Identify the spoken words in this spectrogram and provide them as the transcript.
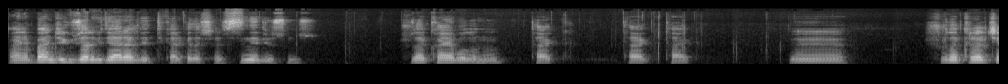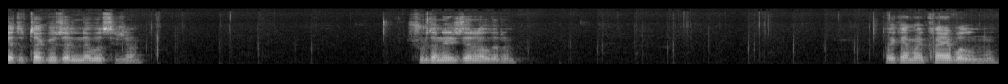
Yani bence güzel bir değer elde ettik arkadaşlar. Siz ne diyorsunuz? Şuradan kaya balonu. Tak. Tak. Tak. Ee, şuradan kraliçe atıp tak özelliğine basacağım. Şuradan ejderha alırım. Tak hemen kaya balonu.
